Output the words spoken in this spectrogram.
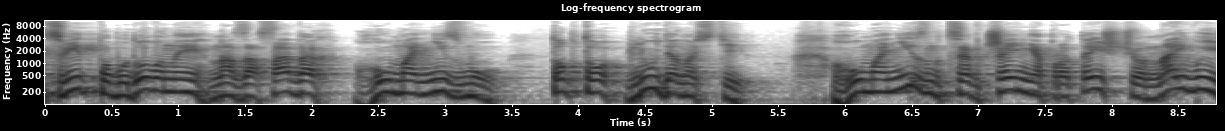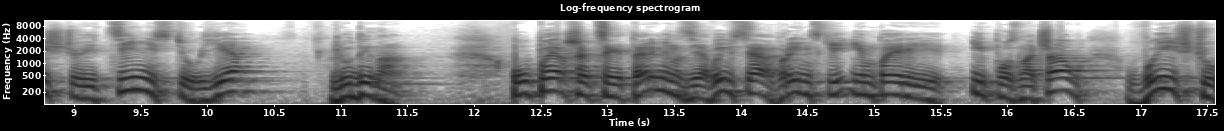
світ побудований на засадах гуманізму, тобто людяності. Гуманізм це вчення про те, що найвищою цінністю є людина. Уперше цей термін з'явився в Римській імперії і позначав вищу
